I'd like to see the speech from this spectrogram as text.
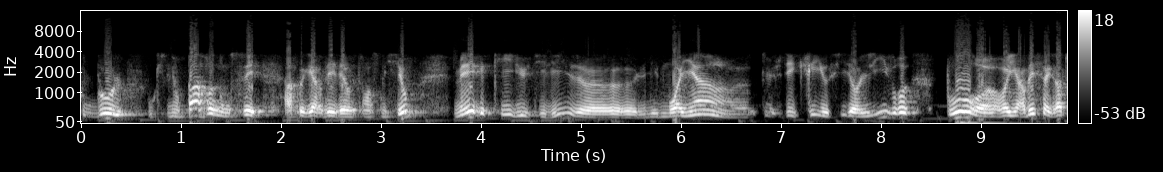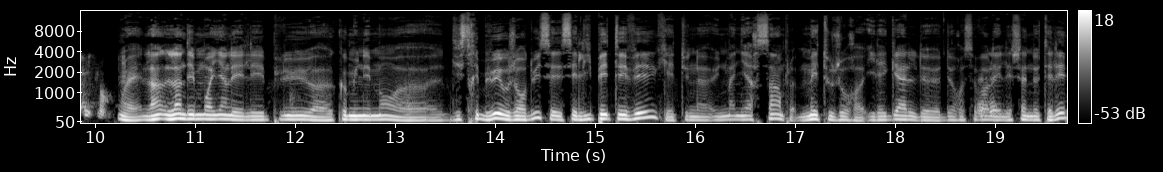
football ou qui n'ont pas renoncé à regarder des retransmissions, mais qui utilisent euh, les moyens euh, que je décris aussi dans le livre pour euh, regarder ça gratuitement. Ouais, l'un des moyens les, les plus communément distribués aujourd'hui, c'est l'IPTV, qui est une, une, manière simple, mais toujours illégale, de, de recevoir les, les, chaînes de télé.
